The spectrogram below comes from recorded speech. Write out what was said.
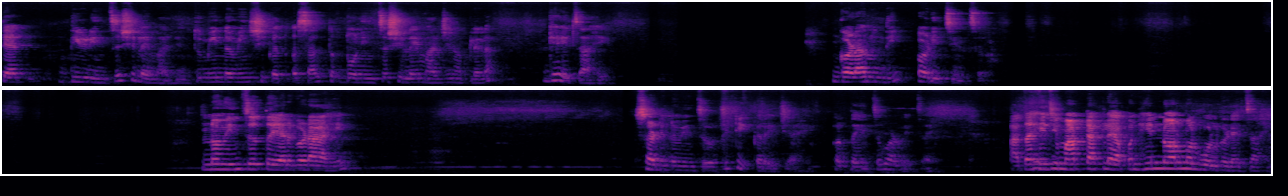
त्यात दीड इंच शिलाई मार्जिन. तुम्ही नवीन शिकत असाल तर दोन इंच शिलाई मार्जिन आपल्याला घ्यायचं आहे. गळा रुंदी अडीच इंच. नऊ इंच तयार गडा आहे. साडेनऊ इंचवरती ठीक करायची आहे. अर्धा इंच वाढवायचं आहे. आता हे जे माप टाकलंय आपण हे नॉर्मल गोलगड्याचं आहे.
